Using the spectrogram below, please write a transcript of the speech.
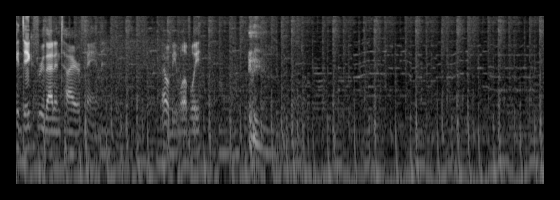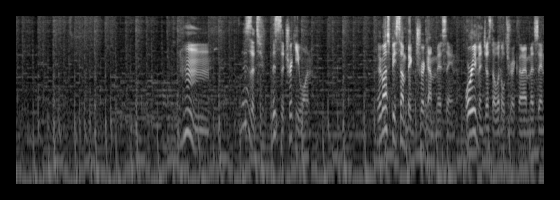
Could dig through that entire fane. That would be lovely. Hmm. This is a this is a tricky one. There must be some big trick I'm missing, or even just a little trick that I'm missing.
